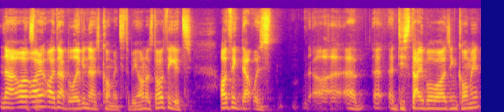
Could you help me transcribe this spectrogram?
no, I, I, I, don't believe in those comments, to be honest. I think it's I think that was a, a, a destabilising comment.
